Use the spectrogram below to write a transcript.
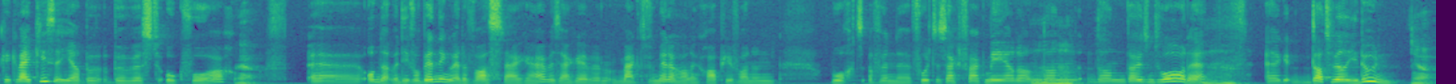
kijk, wij kiezen hier be bewust ook voor. Ja. Uh, omdat we die verbinding willen vastleggen. Hè? We zeggen, we maakten vanmiddag al een grapje van een woord of een uh, foto zegt vaak meer dan, mm -hmm. dan, dan duizend woorden. Mm -hmm. uh, dat wil je doen. Ja.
